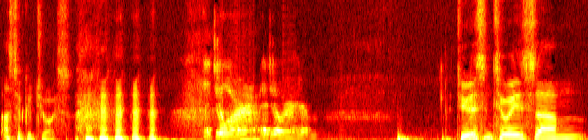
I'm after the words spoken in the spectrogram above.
That's a good choice. adore adore him Do you listen to his? Um,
